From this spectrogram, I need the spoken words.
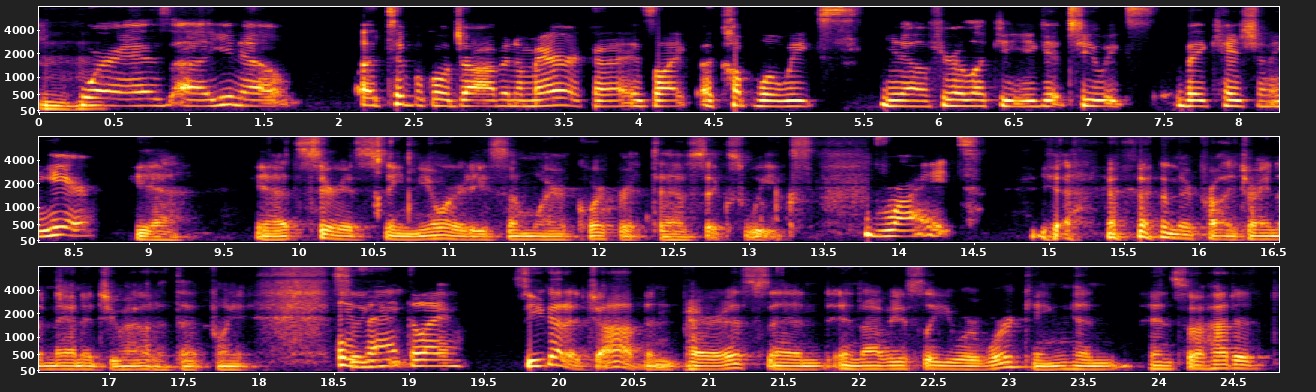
mm-hmm. whereas uh, you know a typical job in America is like a couple of weeks. You know, if you're lucky, you get two weeks vacation a year. Yeah. Yeah. It's serious seniority somewhere corporate to have six weeks. Right. Yeah. and they're probably trying to manage you out at that point. So exactly. You, so you got a job in Paris and and obviously you were working and and so how did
